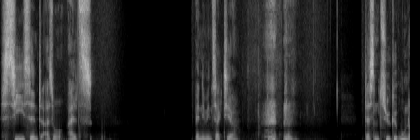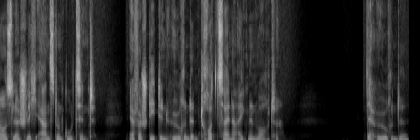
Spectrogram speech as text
Sie sind also als Benjamin sagt hier, dessen Züge unauslöschlich ernst und gut sind. Er versteht den Hörenden trotz seiner eigenen Worte. Der Hörende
